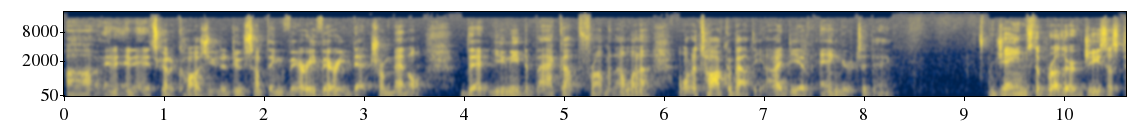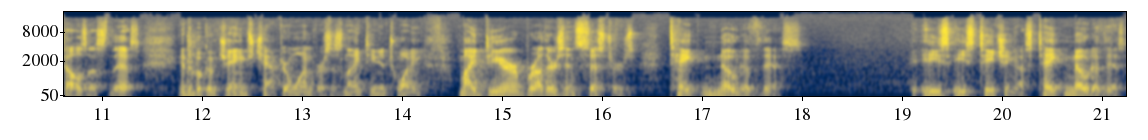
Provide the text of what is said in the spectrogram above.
Uh, and, and it's going to cause you to do something very, very detrimental that you need to back up from. And I want to I want to talk about the idea of anger today. James, the brother of Jesus, tells us this in the book of James, chapter 1, verses 19 and 20. My dear brothers and sisters, take note of this. He's, he's teaching us. Take note of this.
